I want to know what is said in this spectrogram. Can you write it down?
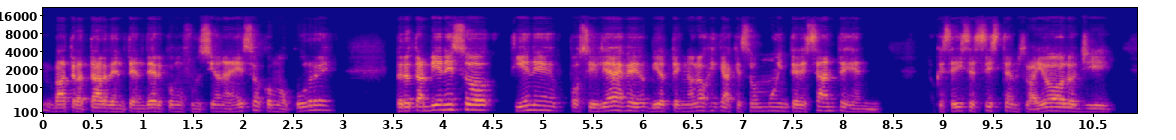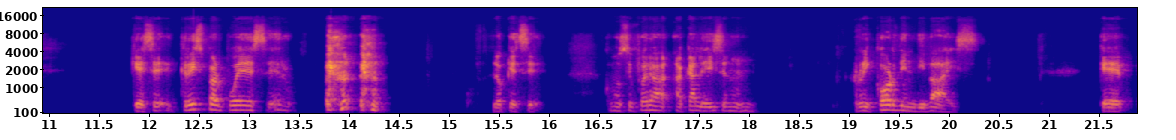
va a tratar de entender cómo funciona eso, cómo ocurre, pero también eso tiene posibilidades biotecnológicas que son muy interesantes en lo que se dice Systems Biology, que se, CRISPR puede ser lo que se, como si fuera, acá le dicen un recording device, que,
